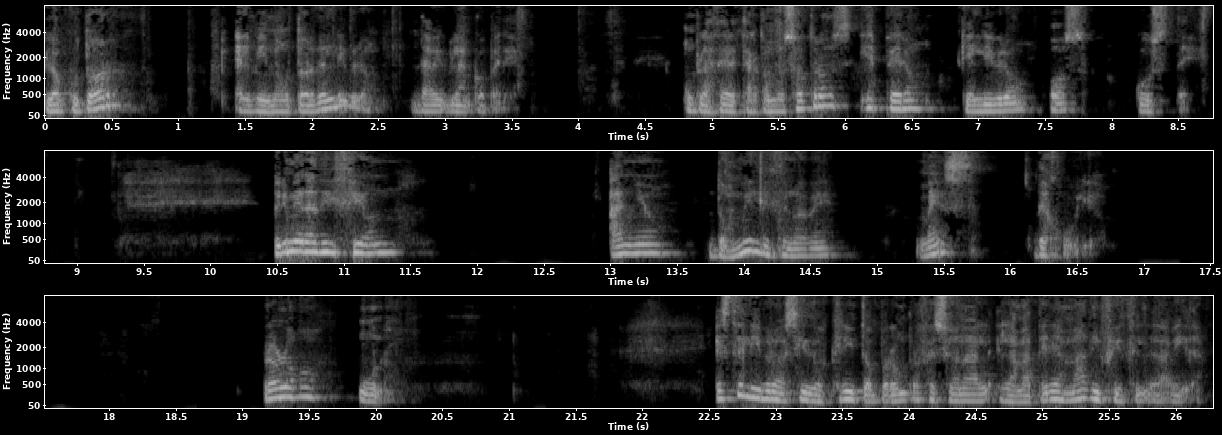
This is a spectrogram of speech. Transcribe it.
Locutor, el mismo autor del libro, David Blanco Pérez. Un placer estar con vosotros y espero que el libro os guste. Primera edición, año 2019, mes de julio. Prólogo 1. Este libro ha sido escrito por un profesional en la materia más difícil de la vida,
